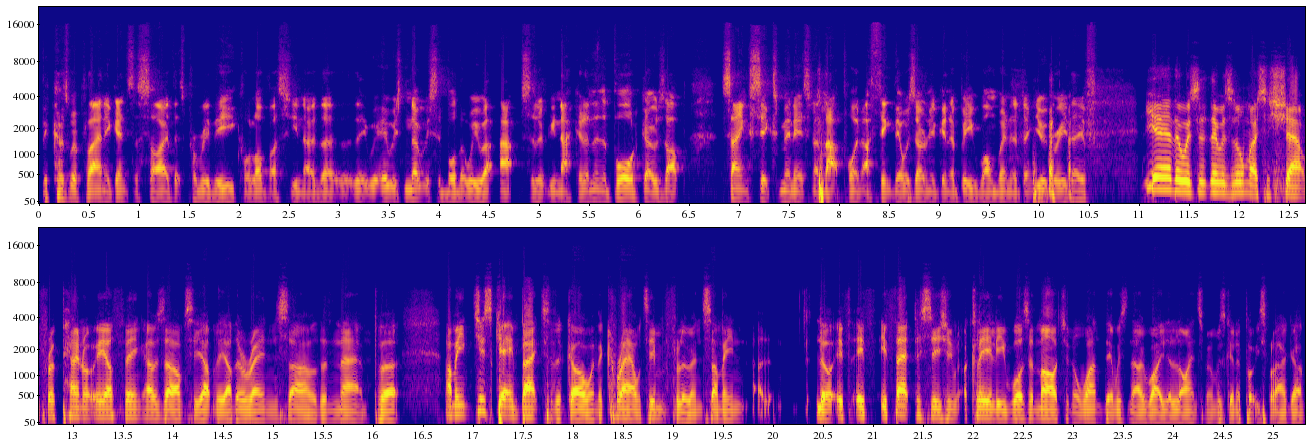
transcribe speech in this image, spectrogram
because we're playing against a side that's probably the equal of us, you know, the, the, it was noticeable that we were absolutely knackered. And then the board goes up saying six minutes, and at that point, I think there was only going to be one winner. Don't you agree, Dave? Yeah, there was a, there was almost a shout for a penalty. I think I was obviously up the other end. So other than that, but I mean, just getting back to the goal and the crowd's influence. I mean, uh, look, if if if that decision clearly was a marginal one, there was no way the linesman was going to put his flag up.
